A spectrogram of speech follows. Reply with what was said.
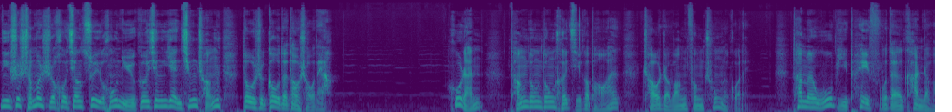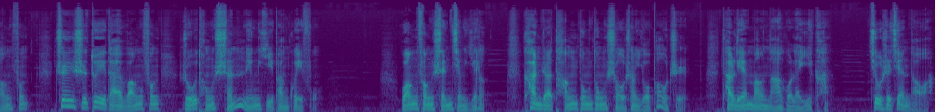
你是什么时候将最红女歌星燕倾城都是勾得到手的呀？忽然，唐东东和几个保安朝着王峰冲了过来，他们无比佩服的看着王峰，真是对待王峰如同神灵一般贵妇。王峰神情一愣，看着唐东东手上有报纸，他连忙拿过来一看。就是见到啊，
